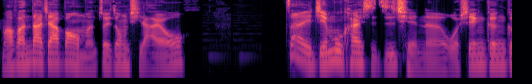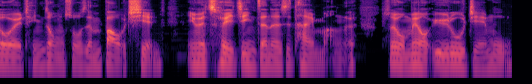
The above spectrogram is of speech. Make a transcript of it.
麻烦大家帮我们追踪起来哦。在节目开始之前呢，我先跟各位听众说声抱歉，因为最近真的是太忙了，所以我没有预录节目。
